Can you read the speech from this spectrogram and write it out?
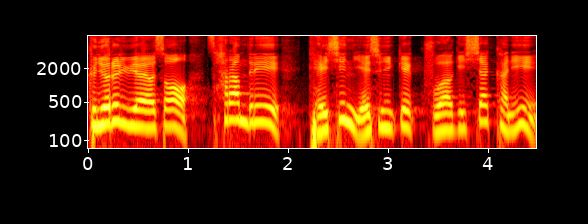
그녀를 위하여서 사람들이 대신 예수님께 구하기 시작하니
